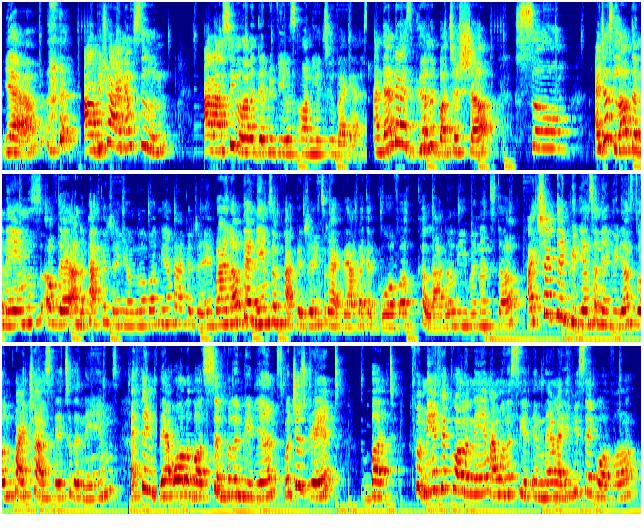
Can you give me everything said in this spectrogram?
yeah, I'll be trying them soon. And I've seen a lot of good reviews on YouTube, I guess. And then there's Good Butter Shop. So I just love the names of the and the packaging. You know about me and packaging, but I love their names and packaging. So like they have like a guava colada leaving and stuff. I checked the ingredients and the ingredients don't quite translate to the names. I think they're all about simple ingredients, which is great. But for me, if you call a name, I want to see it in there. Like if you say guava,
